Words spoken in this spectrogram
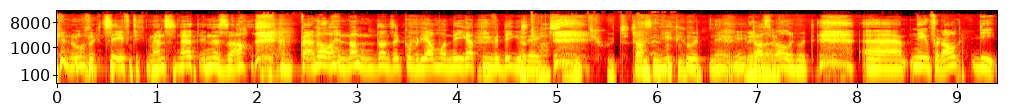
je nodigt 70 mensen uit in een zaal, een panel, en dan, dan komen die allemaal negatieve dingen zeggen. Het was niet goed. Het was niet goed, nee, nee, het was wel goed. Uh, nee, vooral die,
